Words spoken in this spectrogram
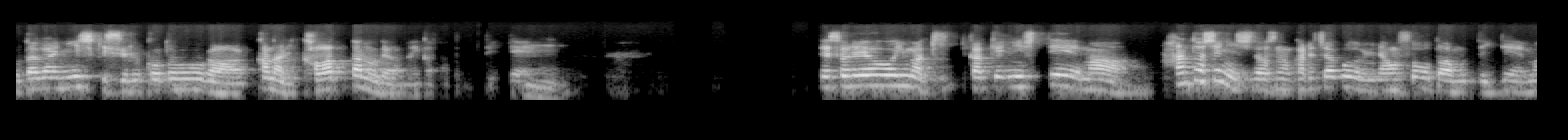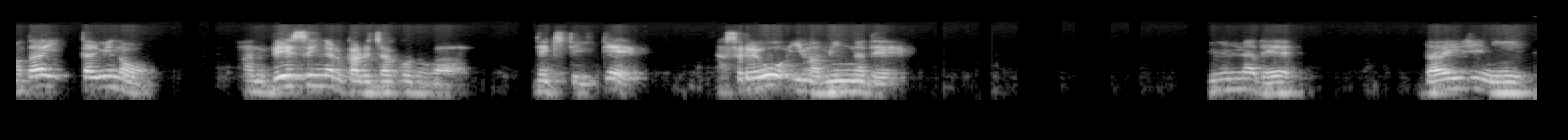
お互いに意識することがかなり変わったのではないかなと思っていて、うん、でそれを今きっかけにして、まあ、半年に一度そのカルチャーコードを見直そうとは思っていて、まあ、第1回目のあのベースになるカルチャーコードができていて、それを今みんなで、みんなで大事に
